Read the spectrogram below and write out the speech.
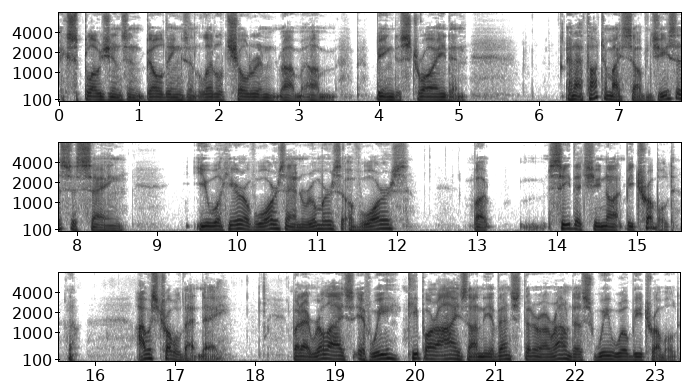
explosions in buildings, and little children um, um, being destroyed, and and I thought to myself, Jesus is saying, "You will hear of wars and rumors of wars, but see that you not be troubled." I was troubled that day. But I realize if we keep our eyes on the events that are around us, we will be troubled.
